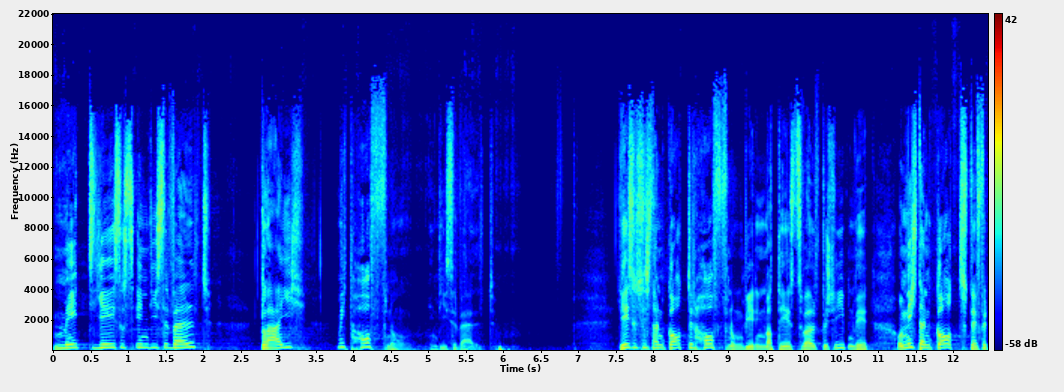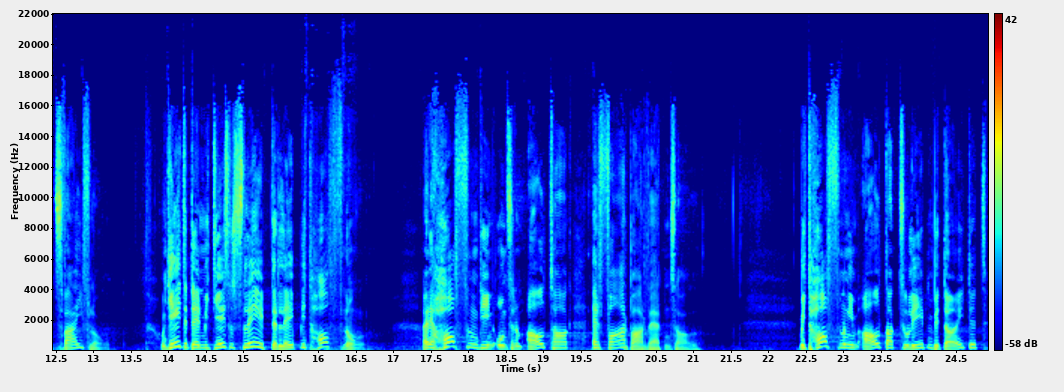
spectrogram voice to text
Mit Jesus in dieser Welt, gleich mit Hoffnung in dieser Welt. Jesus ist ein Gott der Hoffnung, wie er in Matthäus 12 beschrieben wird, und nicht ein Gott der Verzweiflung. Und jeder, der mit Jesus lebt, der lebt mit Hoffnung. Eine Hoffnung, die in unserem Alltag erfahrbar werden soll. Mit Hoffnung im Alltag zu leben bedeutet,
